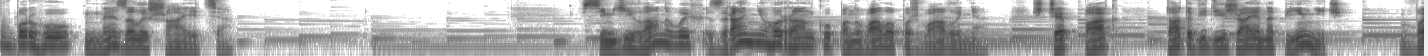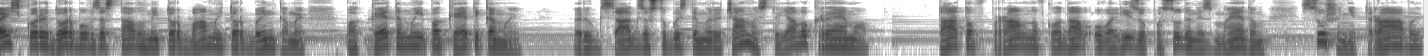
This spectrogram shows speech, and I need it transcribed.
в боргу не залишається. В сім'ї Ланових з раннього ранку панувало пожвавлення. Ще пак тато від'їжджає на північ. Весь коридор був заставлений торбами й торбинками, пакетами і пакетиками. Рюкзак з особистими речами стояв окремо. Тато вправно вкладав у валізу посудини з медом, сушені трави,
